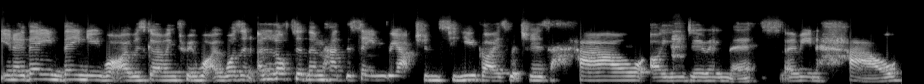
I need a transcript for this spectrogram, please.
You know, they they knew what I was going through, what I wasn't. A lot of them had the same reactions to you guys, which is how are you doing this? I mean, how?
